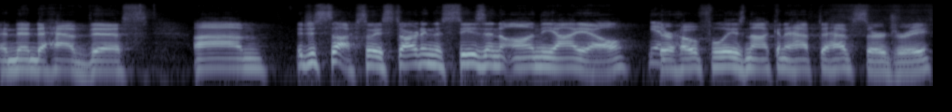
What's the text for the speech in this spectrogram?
and then to have this. Um, it just sucks. So he's starting the season on the IL. Yep. They're hopefully he's not going to have to have surgery.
